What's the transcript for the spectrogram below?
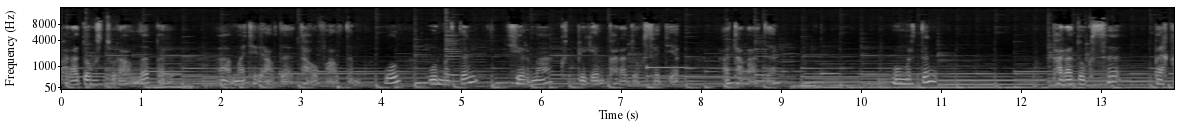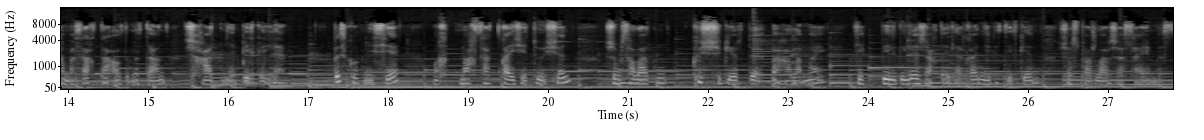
парадокс туралы бір ә, материалды тауып алдым. Ол өмірдің 20 күтпеген парадоксы деп. Аталады. Өмірдің парадоксы байқамасақ та алдымыздан шығатыны белгілі. Біз көбінесе мақсатқа жету үшін жұмсалатын күш жігерді бағаламай тек белгілі жағдайларға негізделген жоспарлар жасаймыз.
